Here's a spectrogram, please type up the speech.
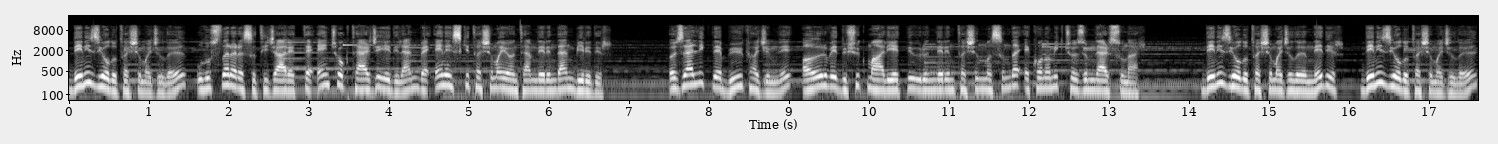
Deniz yolu taşımacılığı, uluslararası ticarette en çok tercih edilen ve en eski taşıma yöntemlerinden biridir. Özellikle büyük hacimli, ağır ve düşük maliyetli ürünlerin taşınmasında ekonomik çözümler sunar. Deniz yolu taşımacılığı nedir? Deniz yolu taşımacılığı,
